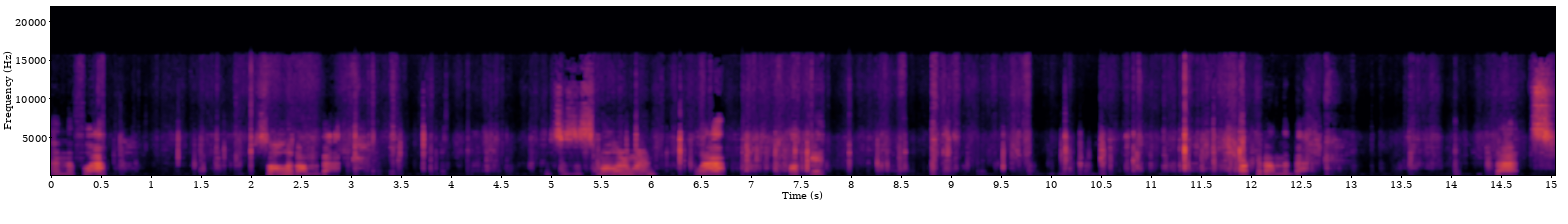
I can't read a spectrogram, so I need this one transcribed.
and the flap solid on the back. This is a smaller one, flap, pocket, pocket on the back. That's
